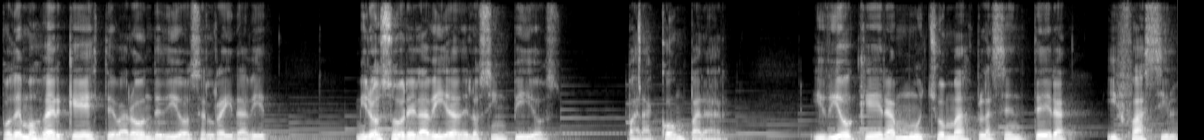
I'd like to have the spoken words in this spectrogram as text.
podemos ver que este varón de Dios, el rey David, miró sobre la vida de los impíos para comparar y vio que era mucho más placentera y fácil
